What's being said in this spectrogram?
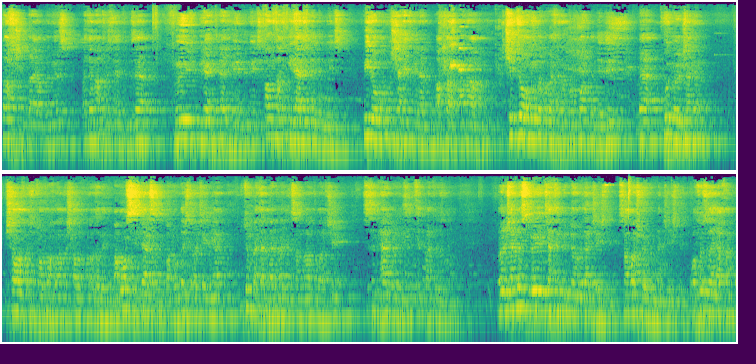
dağ kimi dayandınız və cənab prezidentimizə böyük ürəkdirək verdiniz, ancaq irəli dediniz. Bir oğlunu şəhid verən ata, ana, ikinci oğlunu da bu vətənə qurbandır dedi və bu ölkənin işğalatdakı torpaqlarını işğalatdan azad edin. Bax, o sizlərsiniz. Bax, burada iştirak edən bütün vətənpərvər insanlardılar ki, sizin hər birinizin xidmətiniz var. Ölkəmiz böyük çətin bir dövrdən keçdi, savaş dövründən keçdi. 30 ilə yaxın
